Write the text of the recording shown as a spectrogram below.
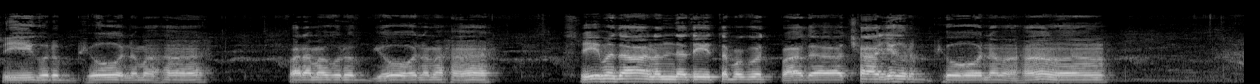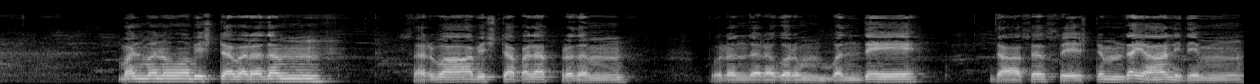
श्रीगुरुभ्यो नमः परमगुरुभ्यो नमः। श्रीमदानन्दतीर्थभगवत्पादाचार्यगुरुभ्यो नमः। मन्मनोभीष्टवरदम् सर्वाभीष्टफलप्रदम्। पुरन्दरगुरुम् वन्दे दासश्रेष्ठम् दयानिधिम्।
